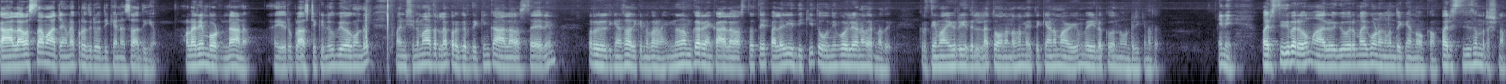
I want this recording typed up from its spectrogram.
കാലാവസ്ഥാ മാറ്റങ്ങളെ പ്രതിരോധിക്കാനും സാധിക്കും. വളരെ ഇമ്പോർട്ടന്റ് ആണ്. ഈ ഒരു പ്ലാസ്റ്റിക്കിന്റെ ഉപയോഗം കൊണ്ട് മനുഷ്യന് മാത്രമല്ല പ്രകൃതിക്കും കാലാവസ്ഥയിലും പ്രതിരോധിക്കാൻ സാധിക്കുന്നു പറയണം. ഇന്ന് നമുക്കറിയാം കാലാവസ്ഥ പല രീതിക്ക് തോന്നിയ പോലെയാണ് വരുന്നത്. കൃത്യമായ ഒരു രീതിയിലല്ല തോന്നുന്ന സമയത്തൊക്കെയാണ് മഴയും വെയിലൊക്കെ വന്നുകൊണ്ടിരിക്കുന്നത്. ഇനി പരിസ്ഥിതിപരവും ആരോഗ്യപരവുമായ ഗുണങ്ങൾ എന്തൊക്കെയാണെന്ന് നോക്കാം. പരിസ്ഥിതി സംരക്ഷണം.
